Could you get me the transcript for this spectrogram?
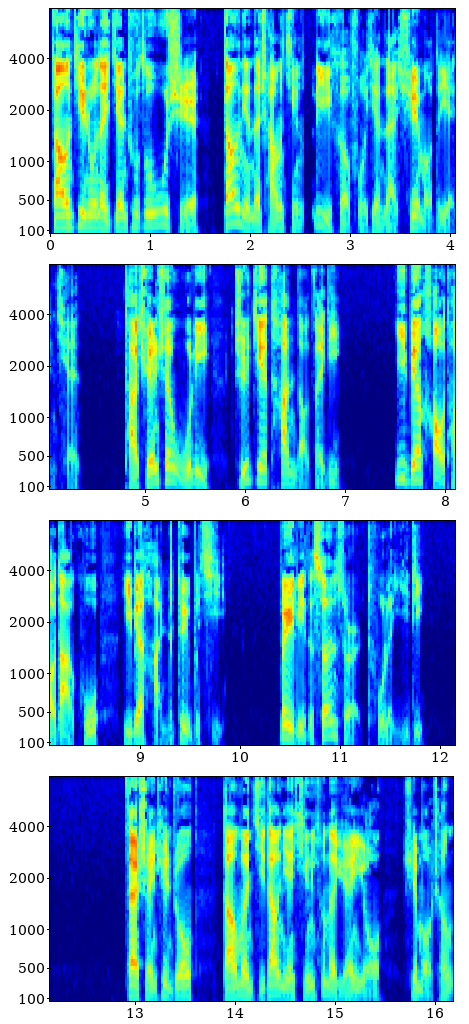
当进入那间出租屋时，当年的场景立刻浮现在薛某的眼前，他全身无力，直接瘫倒在地，一边嚎啕大哭，一边喊着对不起，胃里的酸水吐了一地。在审讯中，当问及当年行凶的缘由，薛某称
